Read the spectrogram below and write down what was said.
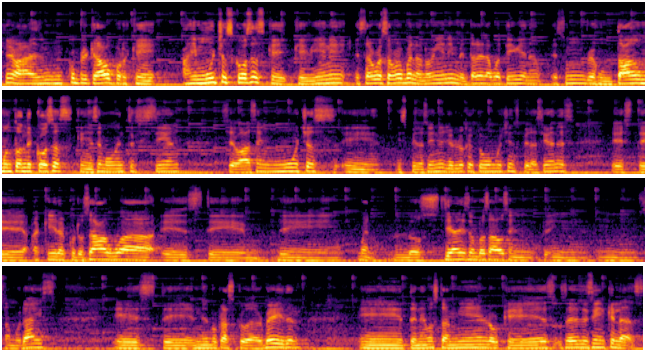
Que va, es muy complicado porque hay muchas cosas que, que viene Star Wars. Bueno, no viene a inventar el agua tibia, ¿no? es un rejuntado de un montón de cosas que en ese momento existían. Se basa en muchas eh, inspiraciones. Yo creo que tuvo muchas inspiraciones. Este, Akira Kurosawa, este, bueno, los Jedi son basados en, en- en samuráis. Este, el mismo casco de Darth Vader. Eh, tenemos también lo que es, ustedes decían que las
